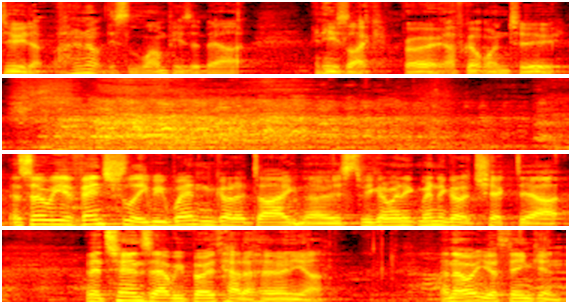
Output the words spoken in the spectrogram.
dude, I don't know what this lump is about. And he's like, bro, I've got one too. And so we eventually, we went and got it diagnosed. We went and got it checked out. And it turns out we both had a hernia. I know what you're thinking,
